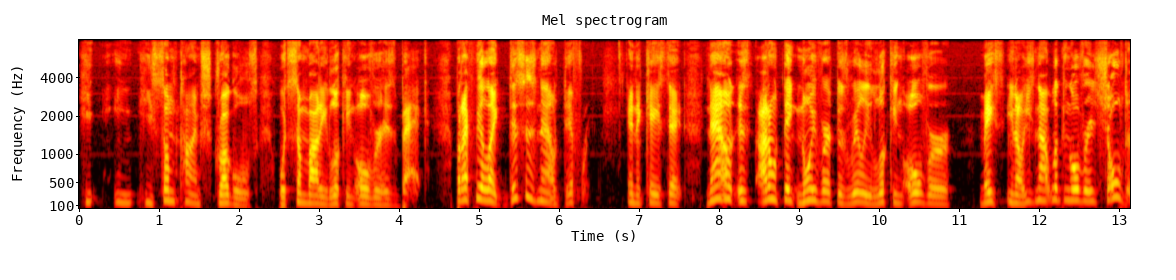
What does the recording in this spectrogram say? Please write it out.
he he, he sometimes struggles with somebody looking over his back. But I feel like this is now different. In the case that now is I don't think Neuvirth is really looking over Mason. You know, he's not looking over his shoulder.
